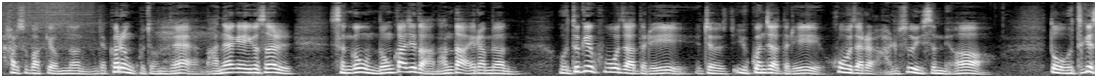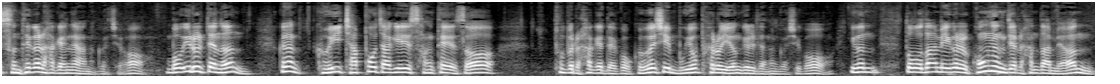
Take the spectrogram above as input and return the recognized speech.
할 수밖에 없는 그런 구조인데 만약에 이것을 선거 운동까지도 안 한다 이러면 어떻게 후보자들이 저 유권자들이 후보자를 알 수 있으며 또 어떻게 선택을 하겠냐는 거죠. 뭐 이럴 때는 그냥 거의 자포자기 상태에서 투표를 하게 되고 그것이 무효표로 연결되는 것이고 이건 또 그다음에 이걸 공영제를 한다면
